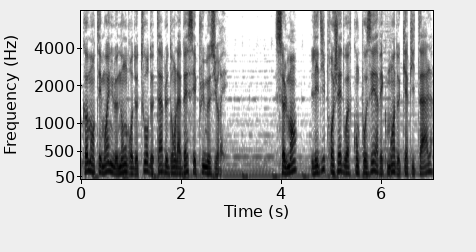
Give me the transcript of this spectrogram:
comme en témoigne le nombre de tours de table dont la baisse est plus mesurée. Seulement, les dix projets doivent composer avec moins de capital,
